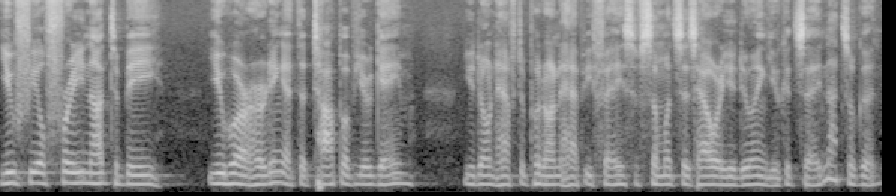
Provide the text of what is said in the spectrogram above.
you feel free not to be you who are hurting at the top of your game, you don't have to put on a happy face. If someone says, How are you doing? you could say, Not so good.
